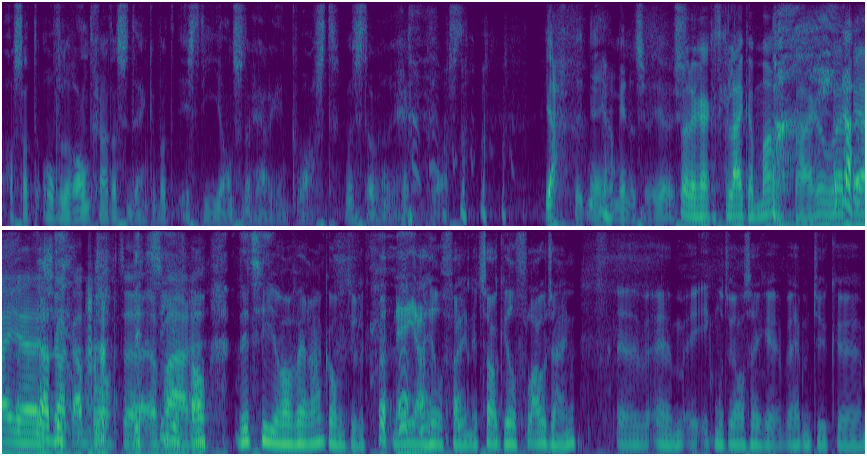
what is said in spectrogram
als dat over de rand gaat, dat ze denken: wat is die Jansen toch eigenlijk een kwast? Wat is toch een gekke kwast? ja, dit- nee, Ja. minder serieus. Zo, dan ga ik het gelijk aan Mark vragen. Hoe heb jij eh Ja, Jacques aan boord eh, dit, zie je ervaren? wel, dit zie je wel ver aankomen natuurlijk. Nee, ja, heel fijn. Het zou ook heel flauw zijn. Eh, ehm, ik moet wel zeggen, we hebben natuurlijk... ehm,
